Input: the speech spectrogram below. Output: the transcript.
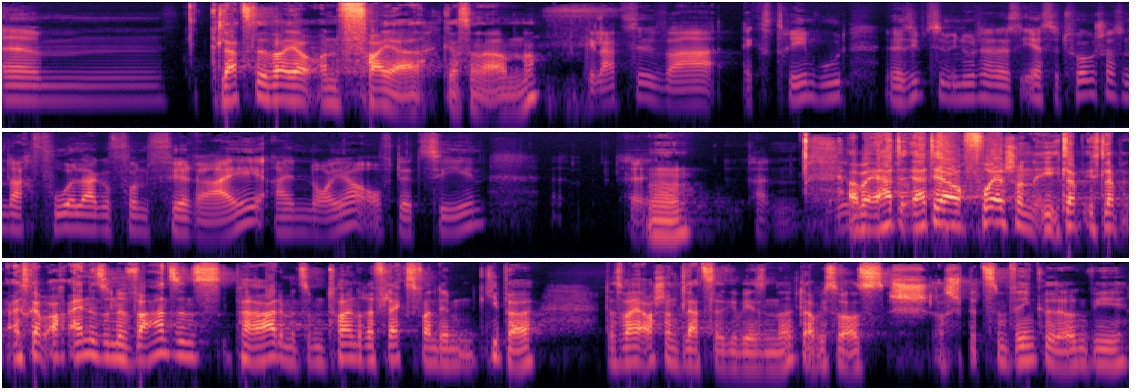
Ähm, Glatzel war ja on fire gestern Abend, ne? Glatzel war extrem gut. In der 17 Minute hat er das erste Tor geschossen, nach Vorlage von Ferrei, ein neuer auf der 10. Äh, mhm. Aber er hat, er hat ja auch vorher schon, ich glaube, ich glaube, es gab auch eine so eine Wahnsinnsparade mit so einem tollen Reflex von dem Keeper, das war ja auch schon Glatzel gewesen, ne? Glaube ich, so aus, aus spitzen Winkel irgendwie.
